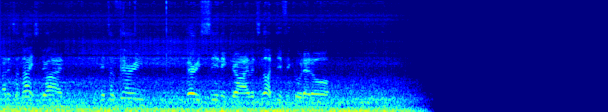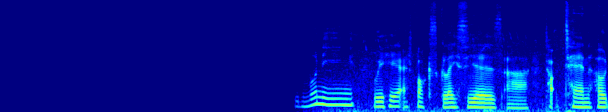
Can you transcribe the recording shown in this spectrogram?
But it's a nice drive. It's a very, very scenic drive. It's not difficult at all. Good morning. We're here at Fox Glaciers uh, Top 10 hot,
